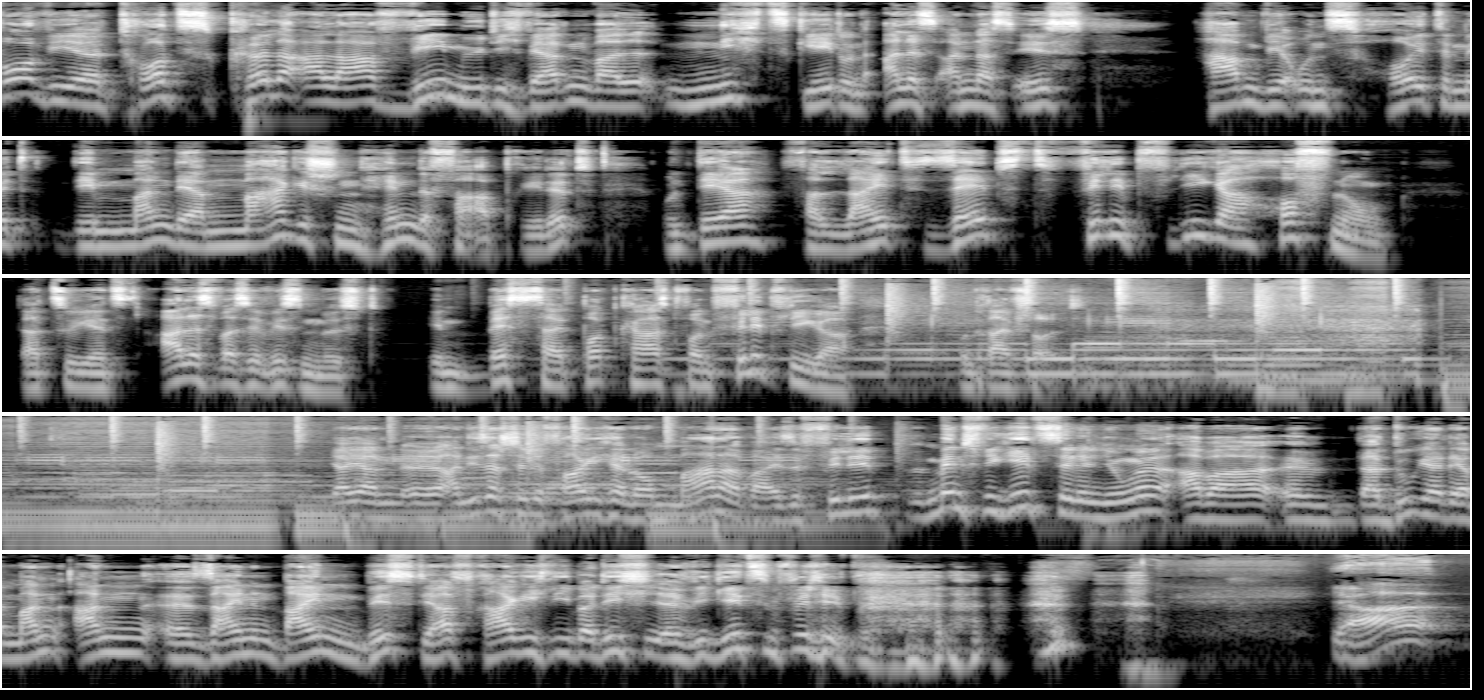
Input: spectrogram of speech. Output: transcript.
Bevor wir trotz Kölle Alarv wehmütig werden, weil nichts geht und alles anders ist, haben wir uns heute mit dem Mann der magischen Hände verabredet und der verleiht selbst Philipp Flieger Hoffnung. Dazu jetzt alles, was ihr wissen müsst im Bestzeit-Podcast von Philipp Flieger und Ralf Scholz. Ja, Jan, äh, an dieser Stelle frage ich ja normalerweise Philipp, Mensch, wie geht's dir denn, Junge? Aber äh, da du ja der Mann an äh, seinen Beinen bist, ja, frage ich lieber dich, äh, wie geht's dem Philipp? ja,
